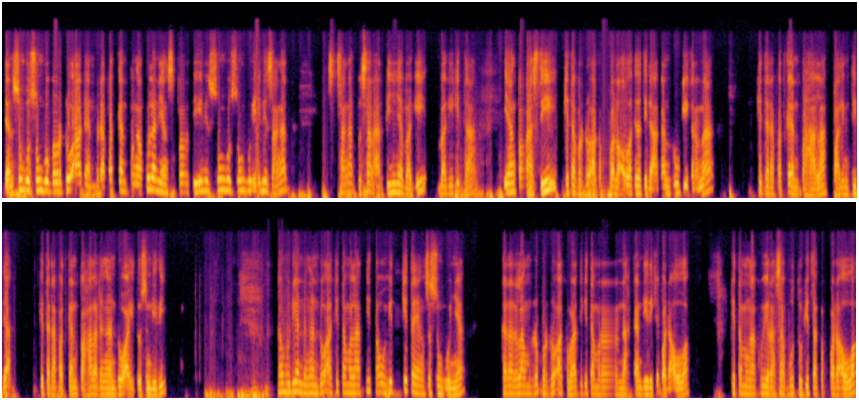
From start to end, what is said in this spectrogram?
dan sungguh-sungguh berdoa dan mendapatkan pengabulan yang seperti ini sungguh-sungguh ini sangat sangat besar artinya bagi bagi kita. Yang pasti kita berdoa kepada Allah kita tidak akan rugi karena kita dapatkan pahala. Paling tidak kita dapatkan pahala dengan doa itu sendiri kemudian dengan doa kita melatih tauhid kita yang sesungguhnya karena dalam berdoa berarti kita merendahkan diri kepada Allah. Kita mengakui rasa butuh kita kepada Allah.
